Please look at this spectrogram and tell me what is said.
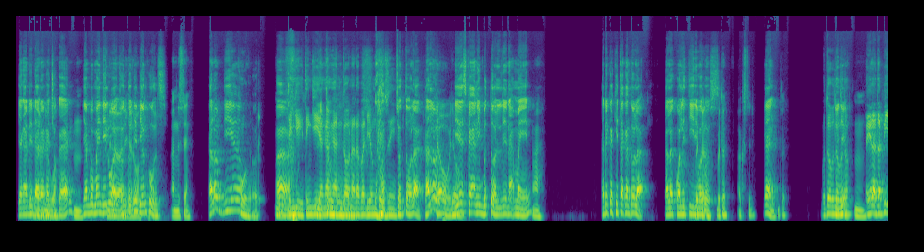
yang ada darah luar. kacukan Hmm. yang bermain di Di luar. luar, Contohnya Dion Cools. Understand. Kalau dia Oh. Ah. Tinggi, tinggi Itu. angan-angan kau nak dapat Dion Coles ni. Contohlah, kalau Jauh, jauh. dia sekarang ni betul dia nak main, Ah. adakah kita akan tolak? Kalau kualiti dia betul, bagus, Betul. Aku setuju. kan? Betul, betul, je. betul. Hmm. Yalah, tapi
